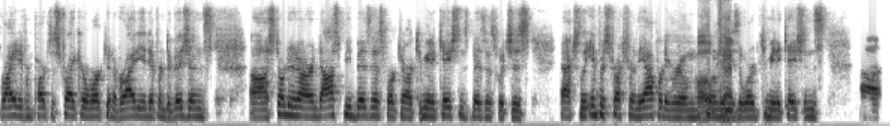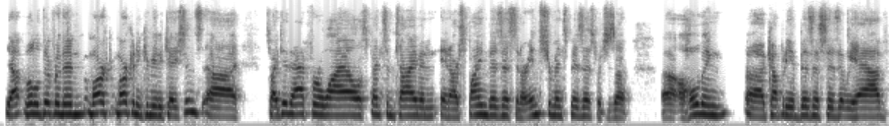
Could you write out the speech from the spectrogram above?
variety of different parts of Stryker, worked in a variety of different divisions. Uh, started in our endoscopy business, worked in our communications business, which is actually infrastructure in the operating room okay. when we use the word communications. Uh, yeah, a little different than mark, marketing communications. Uh, so I did that for a while. Spent some time in in our spine business and our instruments business, which is a a holding uh, company of businesses that we have.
